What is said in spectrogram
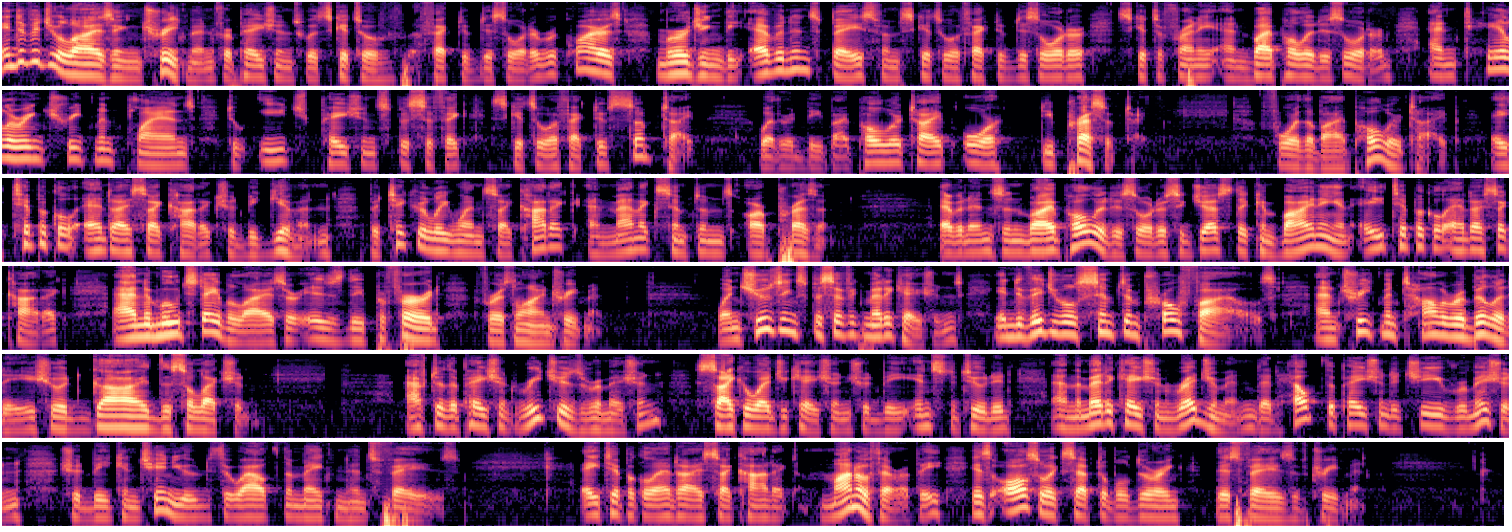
Individualizing treatment for patients with schizoaffective disorder requires merging the evidence base from schizoaffective disorder, schizophrenia, and bipolar disorder and tailoring treatment plans to each patient specific schizoaffective subtype, whether it be bipolar type or depressive type. For the bipolar type, atypical antipsychotic should be given, particularly when psychotic and manic symptoms are present. Evidence in bipolar disorder suggests that combining an atypical antipsychotic and a mood stabilizer is the preferred first line treatment. When choosing specific medications, individual symptom profiles and treatment tolerability should guide the selection. After the patient reaches remission, psychoeducation should be instituted and the medication regimen that helped the patient achieve remission should be continued throughout the maintenance phase. Atypical antipsychotic monotherapy is also acceptable during this phase of treatment.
